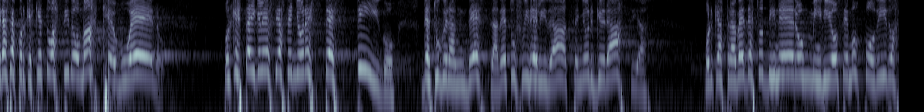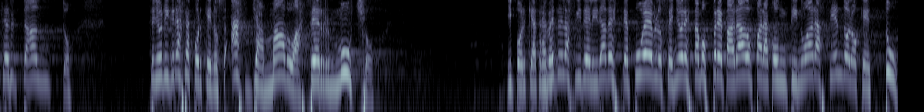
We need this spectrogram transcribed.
Gracias porque es que tú has sido más que bueno. Porque esta iglesia, Señor, es testigo de tu grandeza, de tu fidelidad. Señor, gracias. Porque a través de estos dineros, mi Dios, hemos podido hacer tanto. Señor, y gracias porque nos has llamado a hacer mucho. Y porque a través de la fidelidad de este pueblo, Señor, estamos preparados para continuar haciendo lo que tú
